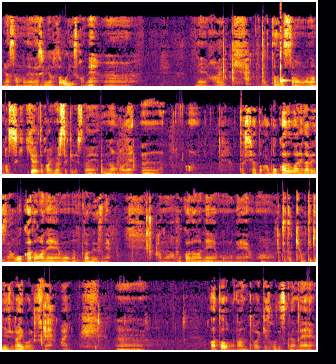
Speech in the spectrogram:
皆さんもね、お休みの方多いですからね。うん。ねはい。おたさんはなんか好き嫌いとかありましたっけですかねなんかね、うん。私、あとアボカドはね、ダメですね。アボカドはね、もうほんとダメですね。あの、アボカドはね、もうね、う、ちょっと強敵ですライバルですね。はい。うん。あとはなんとかいけそうですけどね。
